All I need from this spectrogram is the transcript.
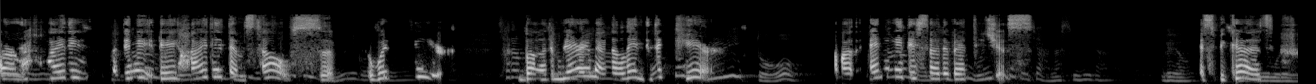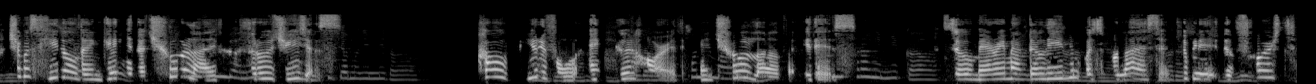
are hiding, they, they hide themselves uh, with fear. But Mary Magdalene didn't care about any disadvantages. It's because she was healed and gained a true life through Jesus. How beautiful and good heart and true love it is. So Mary Magdalene was blessed to be the first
